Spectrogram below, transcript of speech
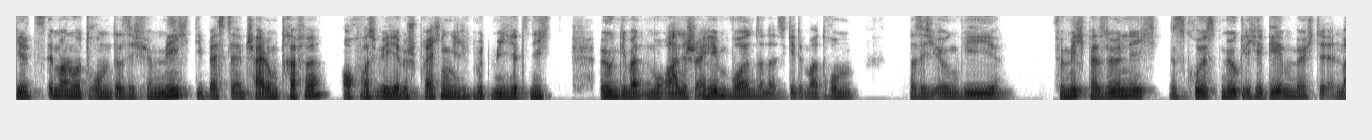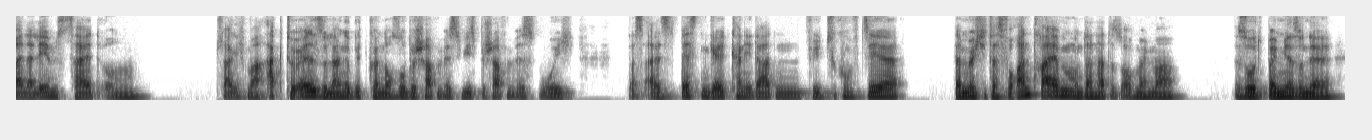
geht es immer nur darum, dass ich für mich die beste Entscheidung treffe, auch was wir hier besprechen. Ich würde mich jetzt nicht irgendjemanden moralisch erheben wollen, sondern es geht immer darum, dass ich irgendwie für mich persönlich das Größtmögliche geben möchte in meiner Lebenszeit, um, sage ich mal, aktuell, solange Bitcoin noch so beschaffen ist, wie es beschaffen ist, wo ich das als besten Geldkandidaten für die Zukunft sehe, dann möchte ich das vorantreiben und dann hat es auch manchmal so bei mir so eine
